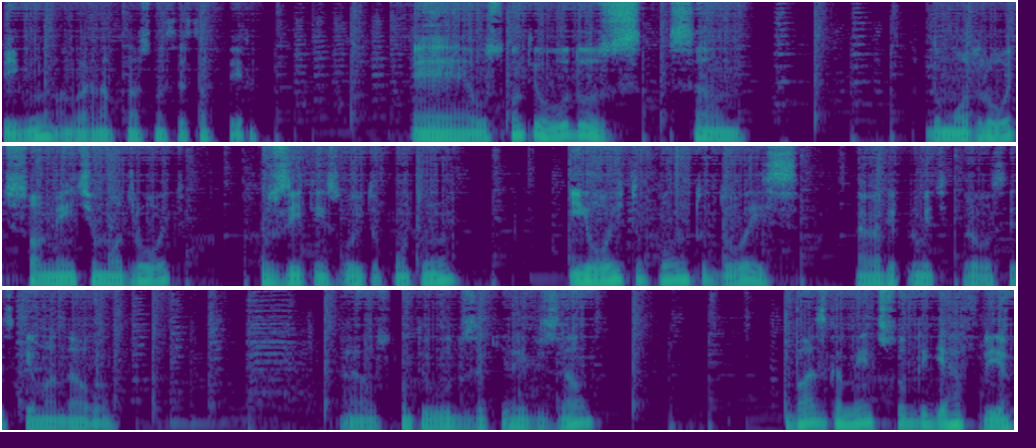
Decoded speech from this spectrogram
P1, agora na próxima sexta-feira. É, os conteúdos são do módulo 8, somente o módulo 8, os itens 8.1 e 8.2 eu havia prometido para vocês que ia mandar o, ah, os conteúdos aqui, a revisão. Basicamente sobre Guerra Fria.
